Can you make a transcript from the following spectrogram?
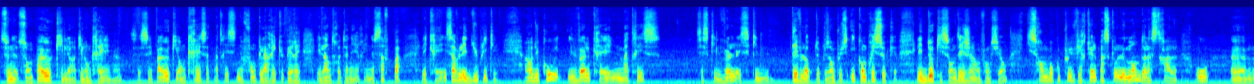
Ce ne sont pas eux qui l'ont créée, hein. Ce n'est pas eux qui ont créé cette matrice, ils ne font que la récupérer et l'entretenir. Ils ne savent pas les créer, ils savent les dupliquer. Alors du coup, ils veulent créer une matrice, c'est ce qu'ils veulent et ce qu'ils développe de plus en plus, y compris ceux que, les deux qui sont déjà en fonction, qui seront beaucoup plus virtuels parce que le monde de l'astral ou euh,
